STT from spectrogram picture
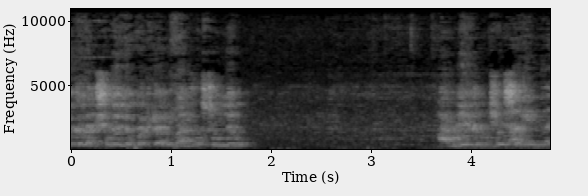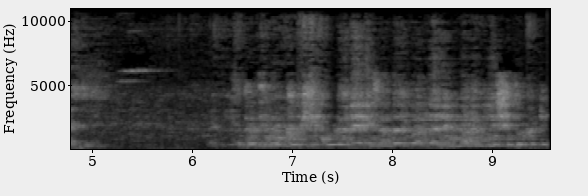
ఒక్క లక్షలు ఇళ్ళ పట్టారు. మేనిఫెస్టోలు లేవు అనేకం లేదు. ప్రతి ఒక్కరికి కూడా నేను ఈ సందర్భంగా నేను మనవి చేసేది ఒకటి.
